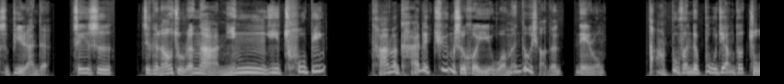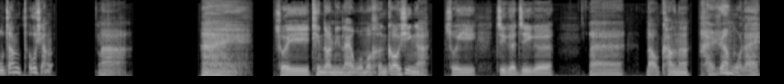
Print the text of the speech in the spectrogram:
是必然的。这一次这个老主人啊，您一出兵，他们开的军事会议，我们都晓得内容。大部分的部将都主张投降，啊，哎，所以听到你来，我们很高兴啊。所以这个这个，呃，老康呢，还让我来，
